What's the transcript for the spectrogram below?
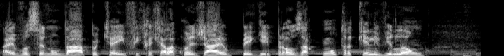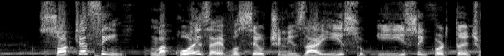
aí você não dá, porque aí fica aquela coisa, já ah, eu peguei para usar contra aquele vilão. Só que assim, uma coisa é você utilizar isso, e isso é importante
